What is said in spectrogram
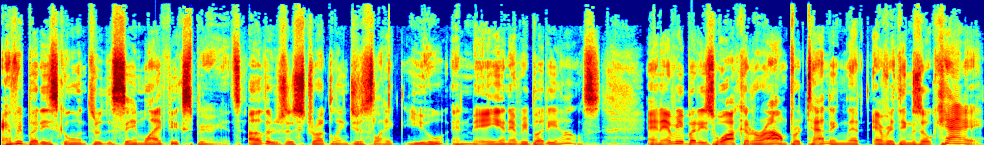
everybody's going through the same life experience. Others are struggling just like you and me and everybody else, and everybody's walking around pretending that everything's okay.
